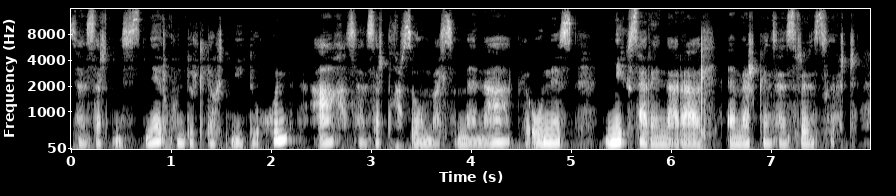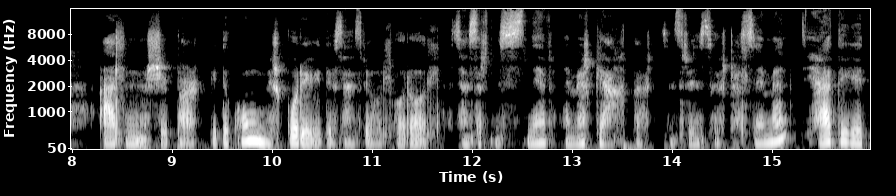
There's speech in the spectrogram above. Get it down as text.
сансарт ниснээр хүндрэлтний түүхэнд анх сансарт гарсан хүн болсон байна. Тэгээ үүнээс нэг сарын дараа л Америкийн сансрын нисгэгч Алан Шепард гэдэг хүн Меркури гэдэг сансрын хөлгөөрөө л сансарт ниснээр Америкийн анхдагч сансрын нисгэгч болсон юм байна. За тэгээд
